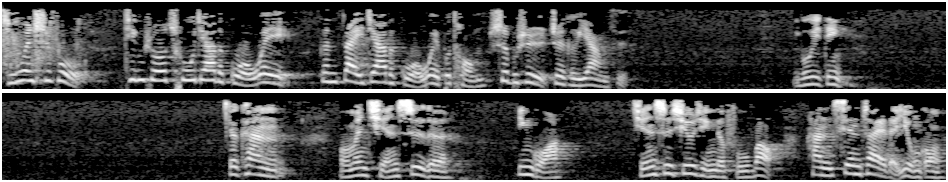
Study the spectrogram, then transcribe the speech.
请问师傅，听说出家的果位跟在家的果位不同，是不是这个样子？不一定，要看我们前世的。因果，前世修行的福报和现在的用功，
